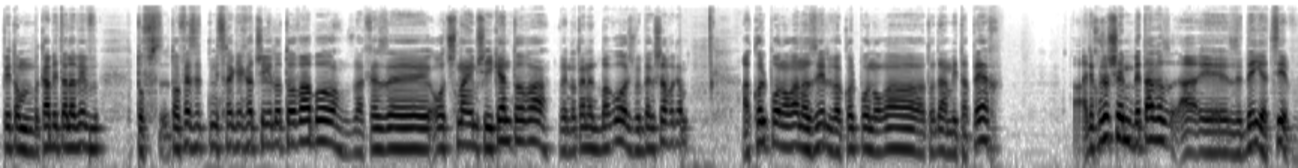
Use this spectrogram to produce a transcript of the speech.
פתאום מכבי תל אביב תופס, תופסת משחק אחד שהיא לא טובה בו, ואחרי זה עוד שניים שהיא כן טובה, ונותנת בראש, ובאר שבע גם... הכל פה נורא נזיל, והכל פה נורא, אתה יודע, מתהפך. אני חושב שעם ביתר אה, אה, זה די יציב,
